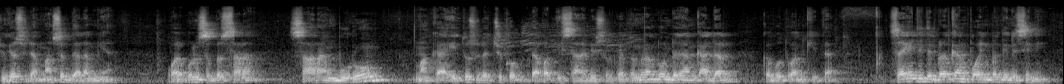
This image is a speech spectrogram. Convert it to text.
Juga sudah masuk dalamnya. Walaupun sebesar sarang burung maka itu sudah cukup dapat istana di surga. Tergantung dengan kadar kebutuhan kita. Saya ingin titip poin penting di sini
